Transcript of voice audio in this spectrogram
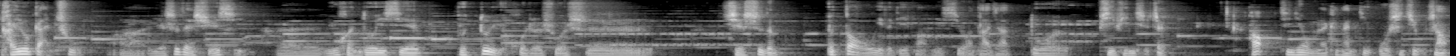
还有感触啊，也是在学习。呃，有很多一些不对或者说是解释的不到位的地方，也希望大家多批评指正。好，今天我们来看看第五十九章：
